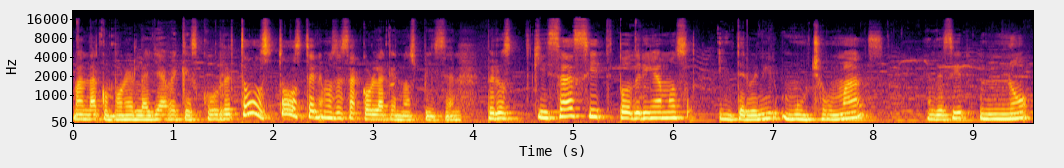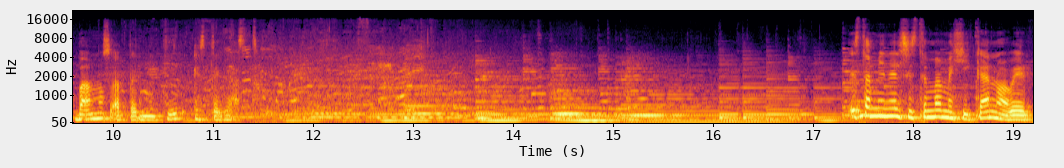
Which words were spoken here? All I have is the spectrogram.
manda a componer la llave que escurre. Todos, todos tenemos esa cola que nos pisen, pero quizás sí podríamos intervenir mucho más en decir no vamos a permitir este gasto. También el sistema mexicano. A ver,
